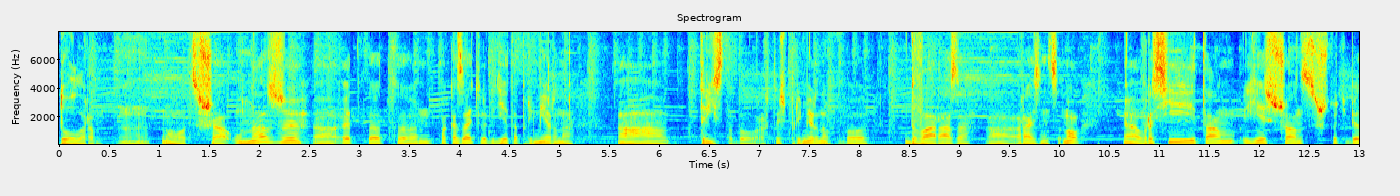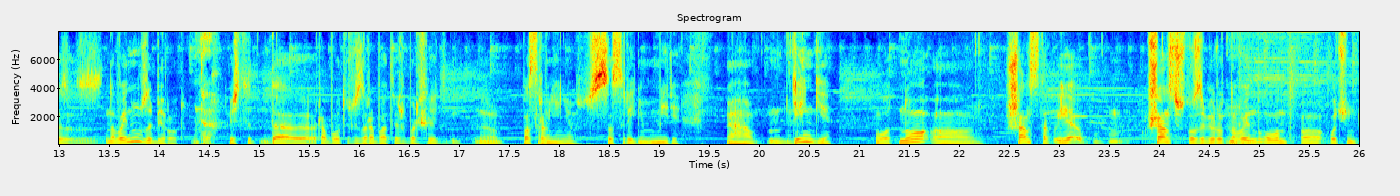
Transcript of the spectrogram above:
долларам Мгм. вот, США. У нас же этот э, показатель где-то примерно а, 300 долларов, то есть примерно в два раза разница. Но в России там есть шанс, что тебя на войну заберут. Да. То есть ты, да, работаешь, зарабатываешь большие э, по сравнению со средним в мире а, деньги, вот, но а, шанс такой, я, шанс, что заберут на войну, он а, очень,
